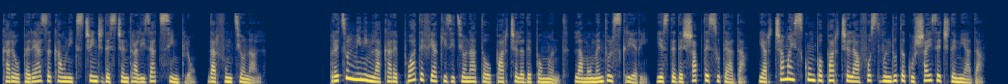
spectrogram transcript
care operează ca un exchange descentralizat simplu, dar funcțional. Prețul minim la care poate fi achiziționată o parcelă de pământ, la momentul scrierii, este de 700 ADA, iar cea mai scumpă parcelă a fost vândută cu 60 de mii ADA.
